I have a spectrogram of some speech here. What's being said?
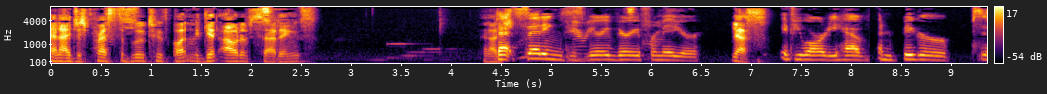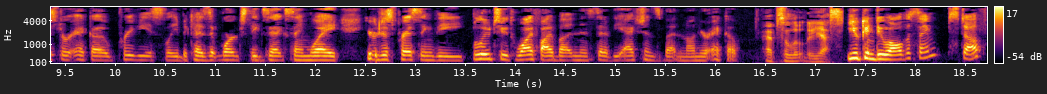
And I just press the Bluetooth button to get out of settings. And That just, settings is very, very familiar yes, if you already have a bigger sister Echo previously because it works the exact same way. You're just pressing the Bluetooth Wi-Fi button instead of the actions button on your Echo. absolutely, yes. You can do all the same stuff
